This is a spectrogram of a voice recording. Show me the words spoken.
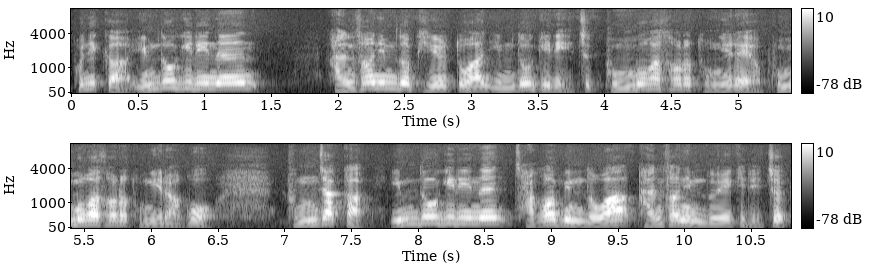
보니까 임도 길이는 간선 임도 비율 또한 임도 길이, 즉 분모가 서로 동일해요. 분모가 서로 동일하고 분자값, 임도 길이는 작업 임도와 간선 임도의 길이, 즉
